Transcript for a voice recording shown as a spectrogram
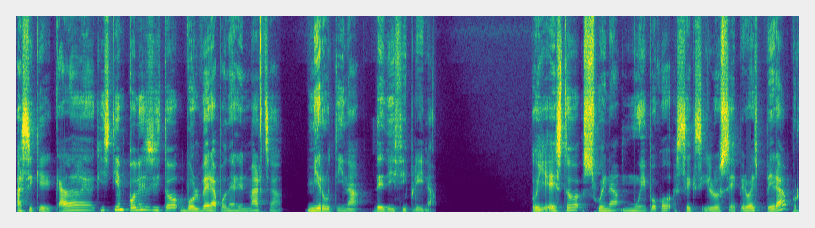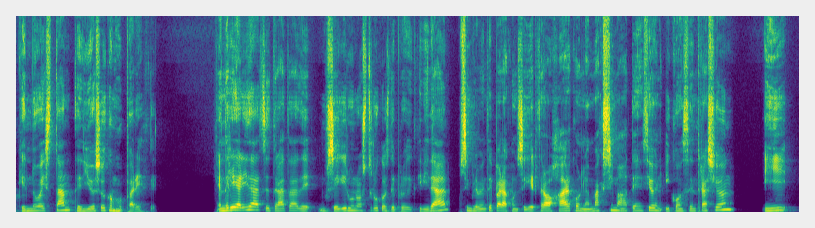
Así que cada X tiempo necesito volver a poner en marcha mi rutina de disciplina. Oye, esto suena muy poco sexy, lo sé, pero espera porque no es tan tedioso como parece. En realidad se trata de seguir unos trucos de productividad simplemente para conseguir trabajar con la máxima atención y concentración y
